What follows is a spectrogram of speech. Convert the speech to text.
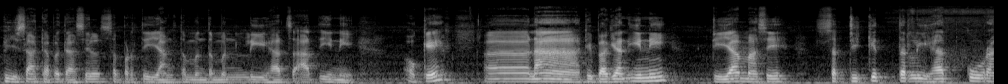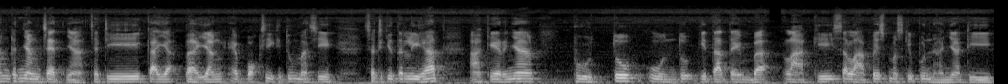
bisa dapat hasil seperti yang teman-teman lihat saat ini. Oke, uh, nah di bagian ini dia masih sedikit terlihat kurang kenyang catnya. Jadi kayak bayang epoksi gitu masih sedikit terlihat. Akhirnya butuh untuk kita tembak lagi selapis meskipun hanya di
